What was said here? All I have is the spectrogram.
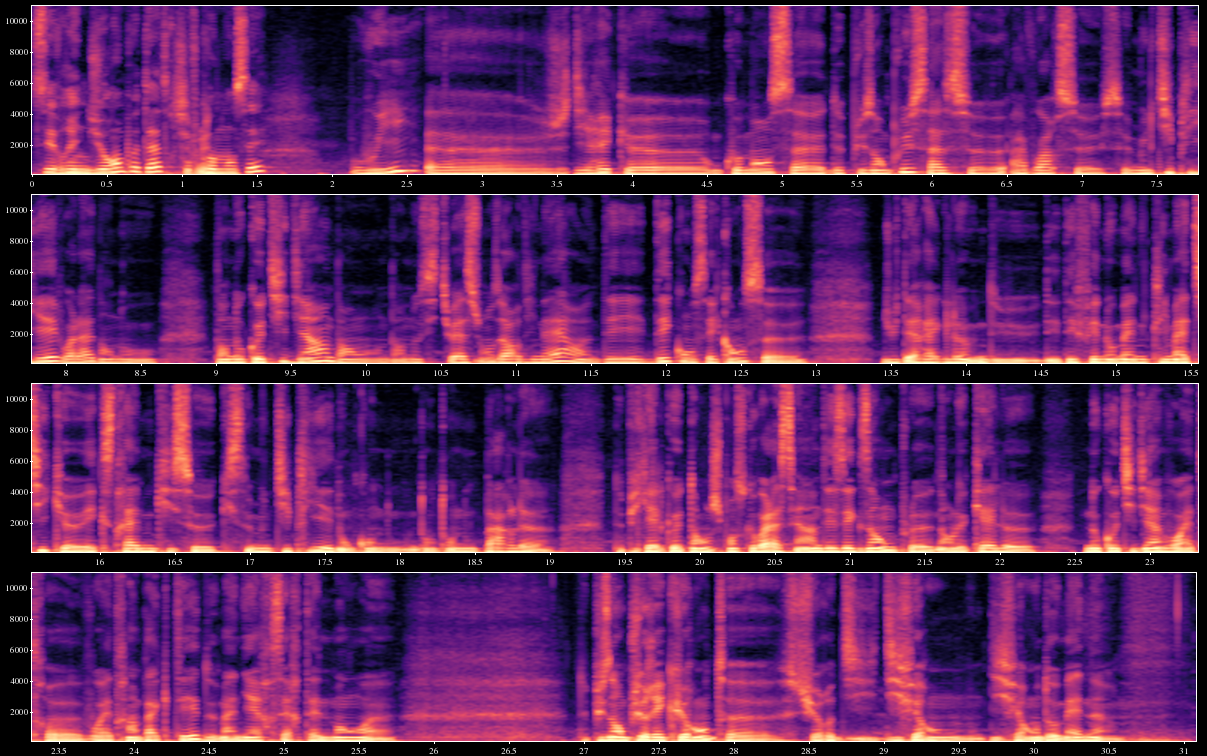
Séverine Durand, peut-être, pour commencer? Oui, euh, je dirais qu'on commence de plus en plus à, se, voir se, multiplier voilà, dans, nos, dans nos quotidiens, dans, nos situations ordinaires, des, conséquences euh, du dérègle, des, phénomènes climatiques euh, extrêmes qui se, qui se multiplient et donc dont on nous parle depuis quelque temps. Je pense que voilà, c'est un des exemples dans lequel nos quotidiens vont être, vont être impactés de manière certainement de plus en plus récurrente sur différents, différents domaines.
